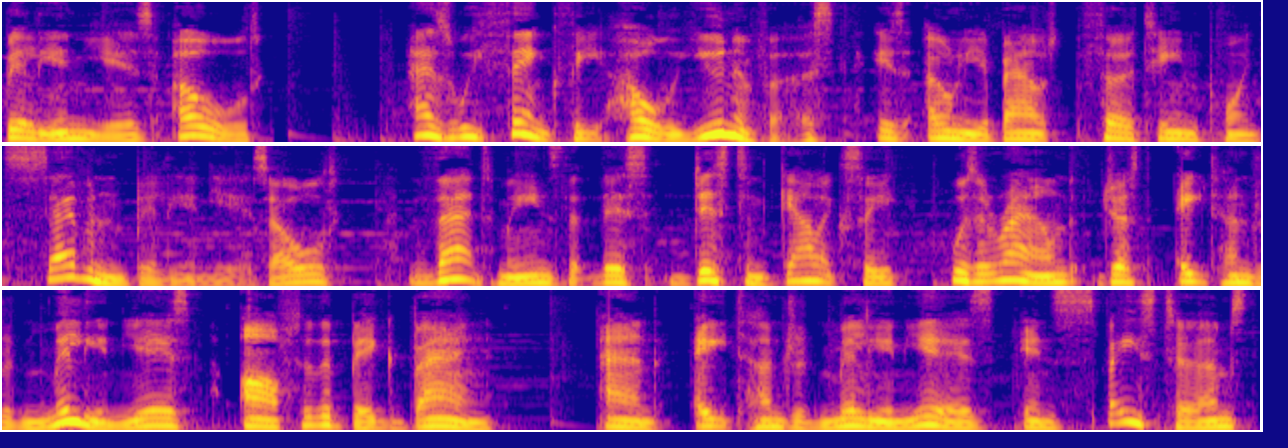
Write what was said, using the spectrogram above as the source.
billion years old. As we think the whole universe is only about 13.7 billion years old, that means that this distant galaxy was around just 800 million years after the Big Bang. And 800 million years in space terms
